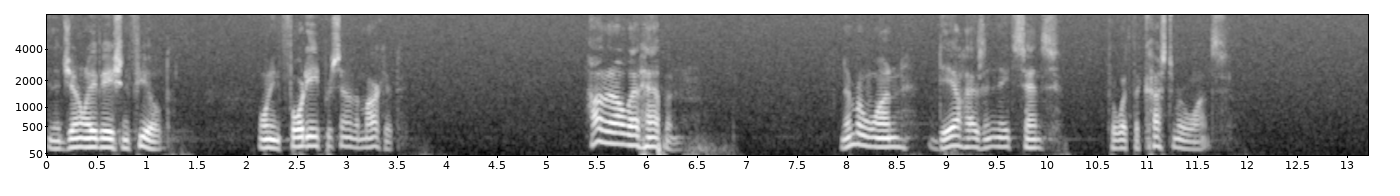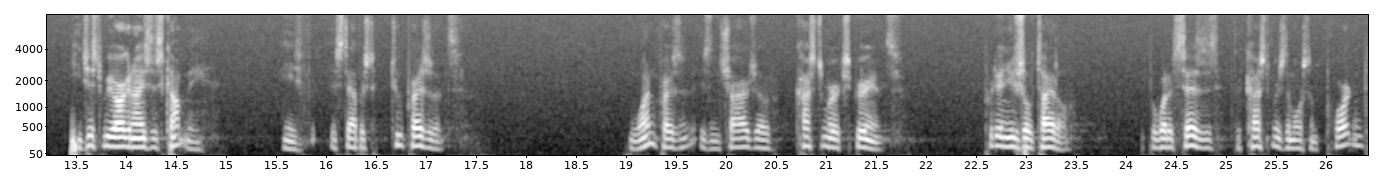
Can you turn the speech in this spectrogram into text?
in the general aviation field, owning 48% of the market. How did all that happen? Number one, Dale has an innate sense for what the customer wants. He just reorganized his company. He's established two presidents. One president is in charge of customer experience. Pretty unusual title. But what it says is the customer is the most important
